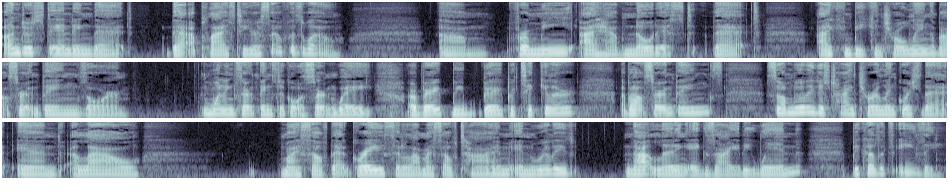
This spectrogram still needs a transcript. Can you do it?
understanding that that applies to yourself as well. Um, for me, I have noticed that I can be controlling about certain things or wanting certain things to go a certain way or very be very particular about certain things. So I'm really just trying to relinquish that and allow myself that grace and allow myself time and really not letting anxiety win because it's easy.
